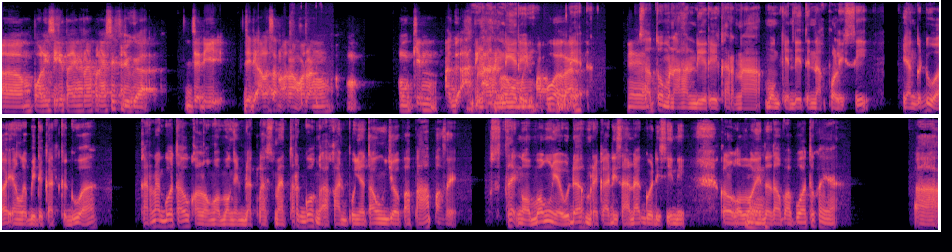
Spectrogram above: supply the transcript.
em, polisi kita yang represif juga jadi jadi alasan orang-orang mungkin agak hati-hati Menahan kalau diri. ngomongin Papua kan. Iya. Iya. Satu menahan diri karena mungkin ditindak polisi. Yang kedua yang lebih dekat ke gua karena gue tahu kalau ngomongin Black Lives Matter gue nggak akan punya tanggung jawab apa-apa, Ve. Maksudnya ngomong ya udah mereka di sana gue di sini. Kalau ngomongin Hmm. tentang Papua tuh kayak eh,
